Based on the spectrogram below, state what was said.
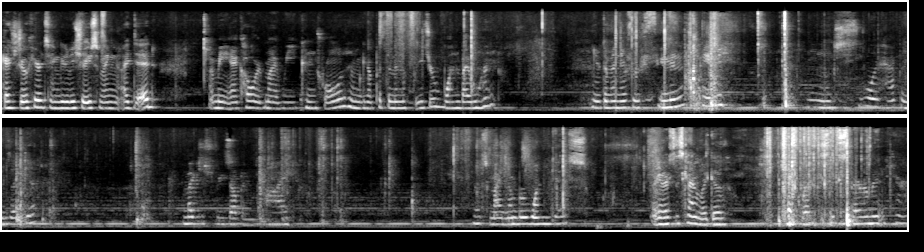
guys, Joe here. Today I'm going to be showing you something I did. I mean, I colored my Wii controls. I'm going to put them in the freezer one by one. Leave them in there for a few minutes, maybe. And see what happens, I guess. I might just freeze up and die. That's my number one guess. I guess it's kind of like a TechRax experiment here.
